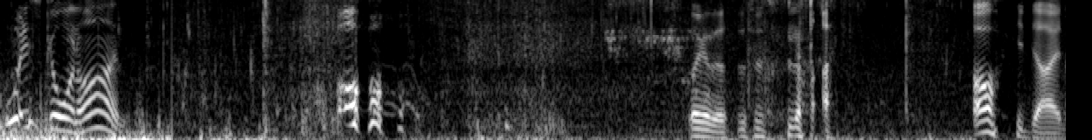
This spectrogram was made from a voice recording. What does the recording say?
What is going on? Oh! Look at this. This is nuts. Oh, he died.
